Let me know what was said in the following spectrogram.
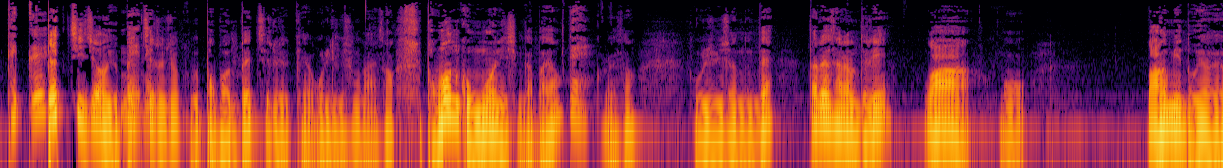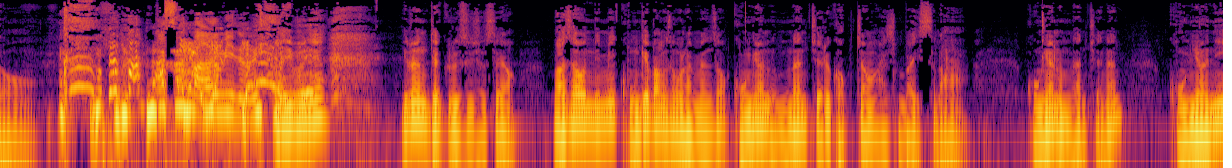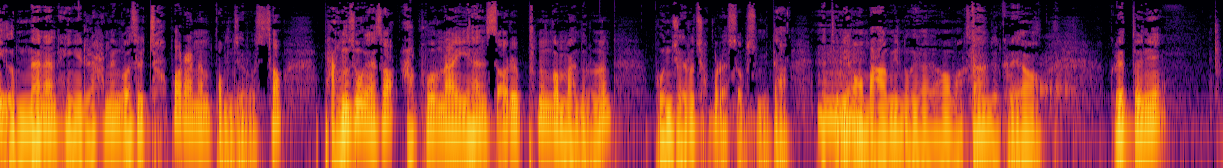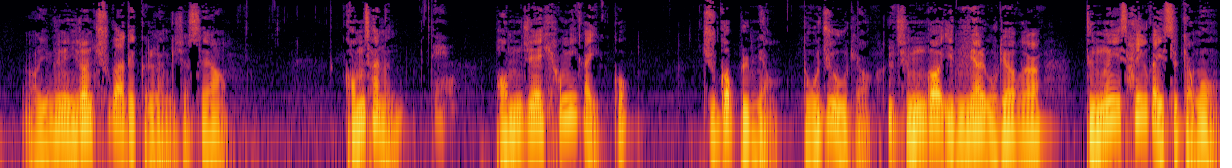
댓글? 배지죠. 이. 배지를 좀, 그 법원 배지를 이렇게 올리시고 나서 법원 공무원이신가 봐요. 네. 그래서 올리셨는데 다른 사람들이 와 뭐 마음이 놓여요. 무슨 마음이 들어요? 아, 이분이 이런 댓글을 쓰셨어요. 마사오님이 공개 방송을 하면서 공연 음란죄를 걱정하신 바 있으나 공연 음란죄는 공연이 음란한 행위를 하는 것을 처벌하는 범죄로서 방송에서 아부나이한 썰을 푸는 것만으로는 본죄로 처벌할 수 없습니다. 그랬더니 어 마음이 놓여요. 막 사람들이 그래요. 그랬더니 어, 이분이 이런 추가 댓글을 남기셨어요. 검사는 네. 범죄 혐의가 있고 주거 불명, 도주 우려, 증거 인멸 우려가 등의 사유가 있을 경우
